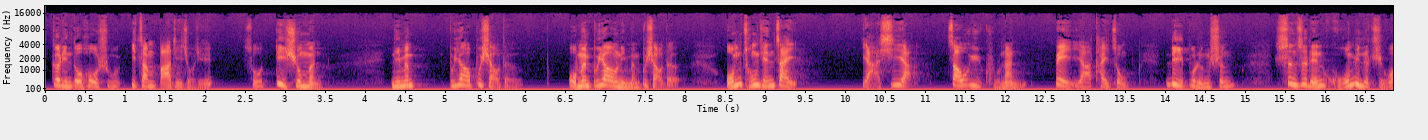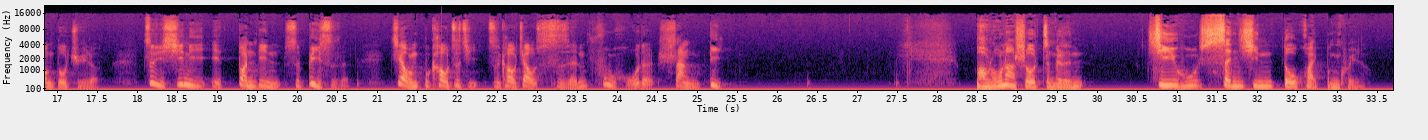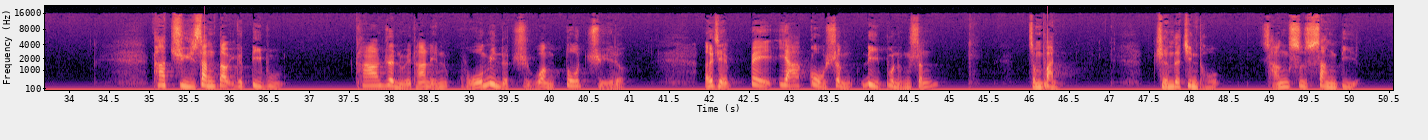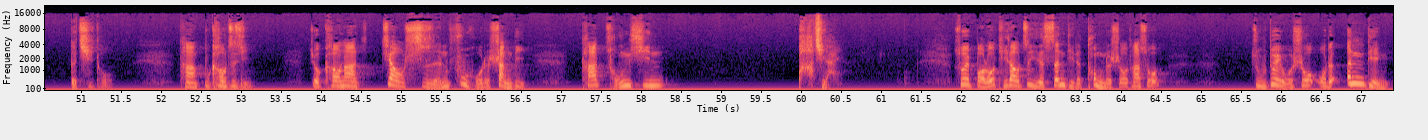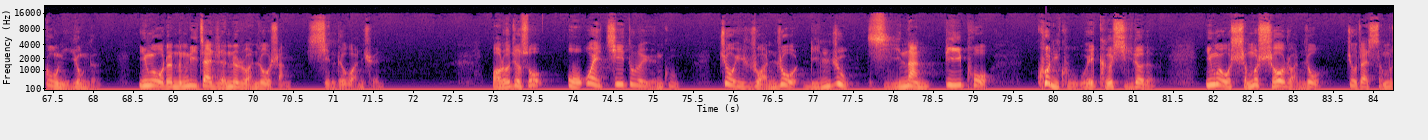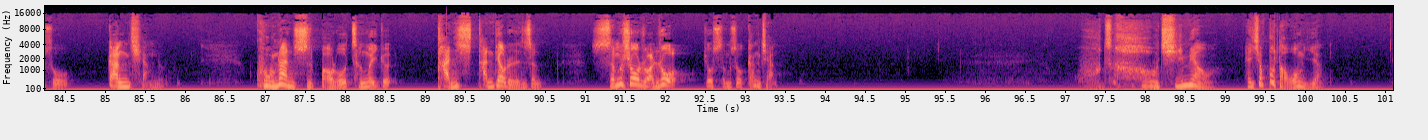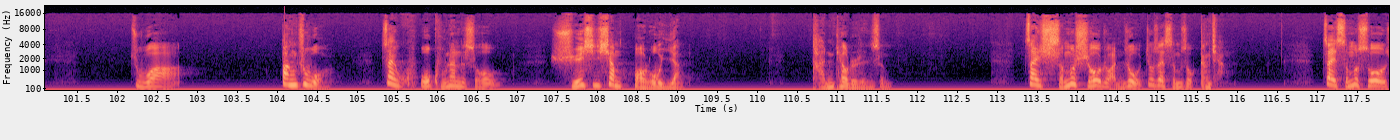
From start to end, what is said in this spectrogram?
哥林多后书一章八节九节说：“弟兄们，你们不要不晓得，我们不要你们不晓得，我们从前在亚西亚遭遇苦难，被压太重，力不能生，甚至连活命的指望都绝了，自己心里也断定是必死的。叫我们不靠自己，只靠叫死人复活的上帝。”保罗那时候整个人几乎身心都快崩溃了，他沮丧到一个地步，他认为他连活命的指望都绝了，而且被压过剩，力不能生，怎么办？人的尽头常是上帝的起头，他不靠自己，就靠那叫死人复活的上帝。他重新爬起来。所以保罗提到自己的身体的痛的时候，他说：“主对我说，我的恩典够你用的，因为我的能力在人的软弱上显得完全。”保罗就说：“我为基督的缘故，就以软弱、凌辱、极难、逼迫、困苦为可喜乐的，因为我什么时候软弱，就在什么时候刚强了。苦难使保罗成为一个弹弹跳的人生。”什么时候软弱，就什么时候刚强。这好奇妙啊，很像不倒翁一样。主啊，帮助我，在我苦难的时候，学习像保罗一样弹跳的人生。在什么时候软弱，就在什么时候刚强；在什么时候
